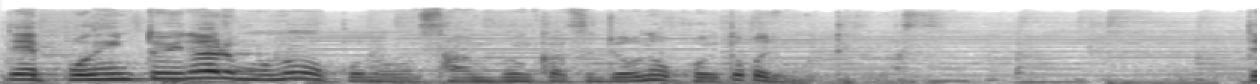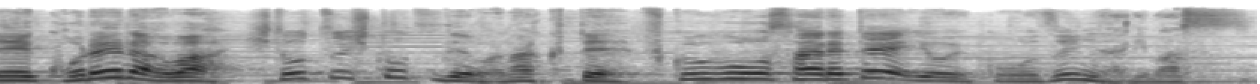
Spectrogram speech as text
でポイントになるものをこの三分割上のこういうところに持ってきます。でこれらは一つ一つではなくて複合されて良い構図になります。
